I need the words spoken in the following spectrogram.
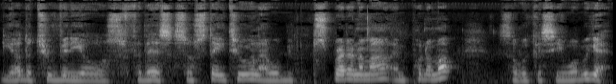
the other two videos for this. So stay tuned. I will be spreading them out and put them up so we can see what we get.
